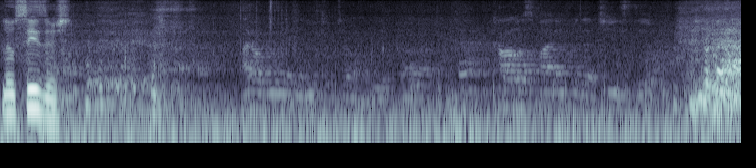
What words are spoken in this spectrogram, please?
Little Caesars. I don't do make a YouTube channel. Uh, Carlos fighting for that cheese dip.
